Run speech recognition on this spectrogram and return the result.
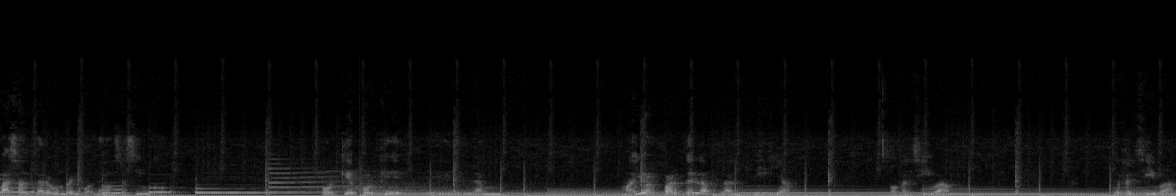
va a saltar a un récord de 11-5. ¿Por qué? Porque eh, la mayor parte de la plantilla ofensiva, defensiva,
